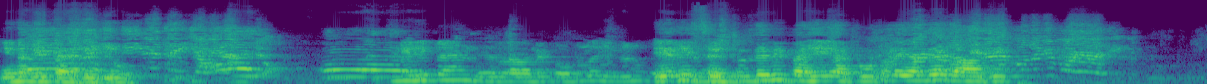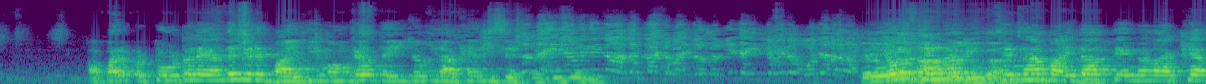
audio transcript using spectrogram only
ਇਹਨਾਂ ਦੇ ਪੈਸੇ ਦਿਓ। ਮੇਰੀ ਭੈਣ ਦੇ ਲਾ ਕੇ ਟੋਟਲ ਇਹਨਾਂ ਨੂੰ ਇਹਦੀ ਸਿਸਟਰ ਦੇ ਵੀ ਪੈਸੇ ਆ ਟੋਟਲ ਜਾਂਦੇ ਆ ਲਾ ਕੇ ਆ ਪਰ ਟੋਟਲ ਜਾਂਦੇ ਜਿਹੜੇ ਬਾਈ ਦੀ ਅਮਾਉਂਟ ਹੈ ਉਹ 23 24 ਲੱਖ ਹੈ ਦੀ ਸਿਸਟਰ ਦੀ ਭੇਜੀ ਚਲੋ ਚਲੋ ਉਹ ਹਿਸਾਬ ਜਿੰਨਾ ਹੋ ਬਾਈ ਦਾ 3 ਲੱਖ ਆ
